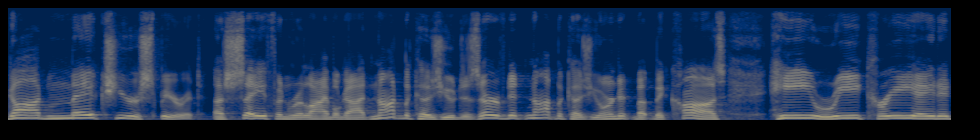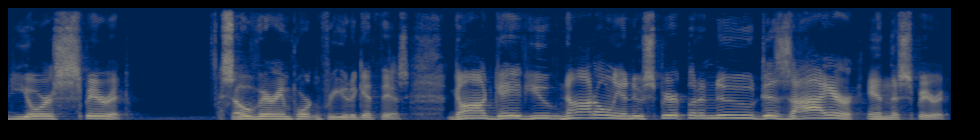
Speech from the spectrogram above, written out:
God makes your spirit a safe and reliable guide, not because you deserved it, not because you earned it, but because He recreated your spirit. So very important for you to get this. God gave you not only a new spirit, but a new desire in the spirit.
